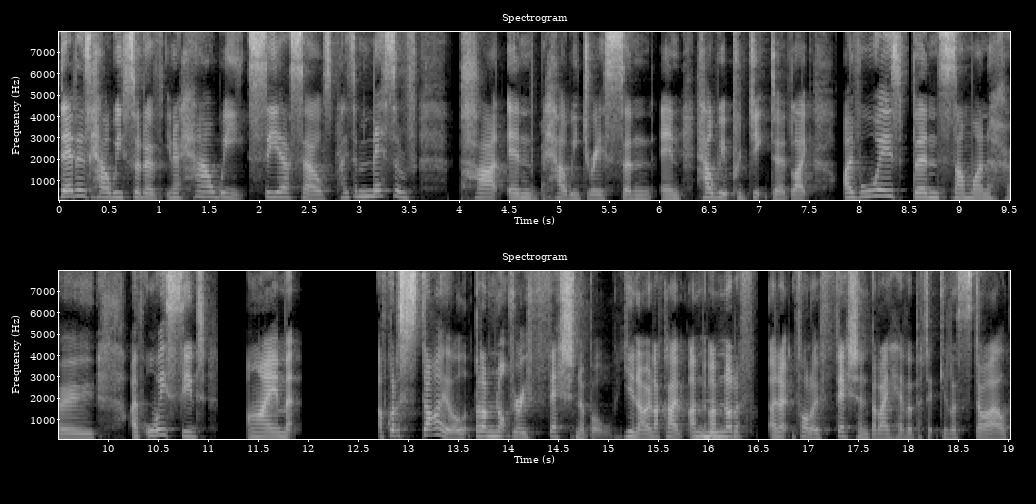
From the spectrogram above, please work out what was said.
that is how we sort of you know how we see ourselves plays a massive part in how we dress and and how we're projected like i've always been someone who i've always said i'm I've got a style, but I'm not very fashionable. You know, like I'm, I'm, mm. I'm not a, I don't follow fashion, but I have a particular style,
